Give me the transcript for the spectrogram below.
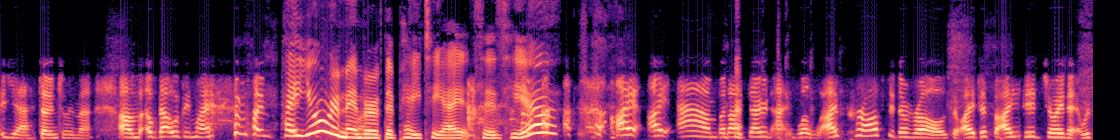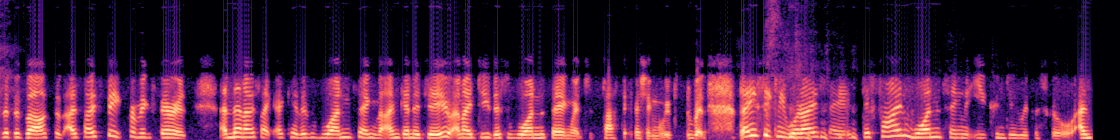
Yeah, don't join that. Um, oh, that would be my. my hey, you're a member of the PTA. It says here. I I am, but I don't. Well, I've crafted a role, so I just I did join it. It was a disaster. So I speak from experience. And then I was like, okay, there's one thing that I'm going to do, and I do this one thing, which is plastic fishing. But basically, what I say is define one thing that you can do with the school, and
